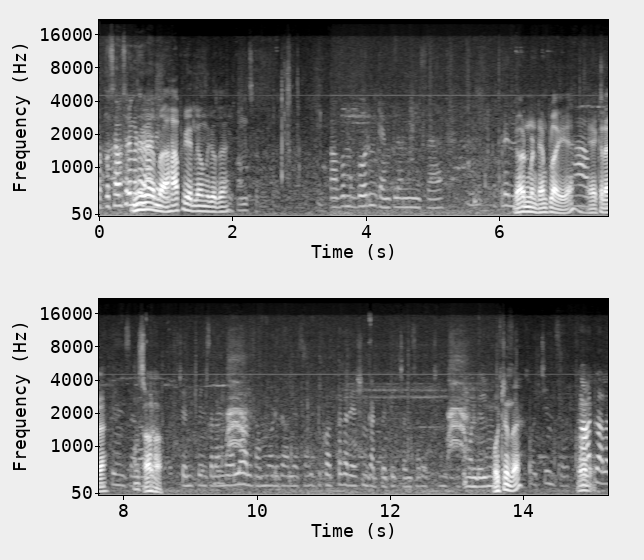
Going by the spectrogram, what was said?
ఒక సంవత్సరం కూడా హాఫ్ ఇయర్లీ ఉంది కదా? గవర్నమెంట్ ఎంప్లాయ్ ఉంది సార్. ఇప్పుడు గవర్నమెంట్ ఎంప్లాయీ ఎక్కడ? ఆహా. చనిపోయింది సార్. అందువల్ల వాళ్ళకి అమ్మఒడి రాలేదు సార్. ఇప్పుడు కొత్తగా రేషన్ కార్డు పెట్టించాను సార్. వచ్చింది వచ్చిందా? వచ్చింది సార్. కార్డు అలా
